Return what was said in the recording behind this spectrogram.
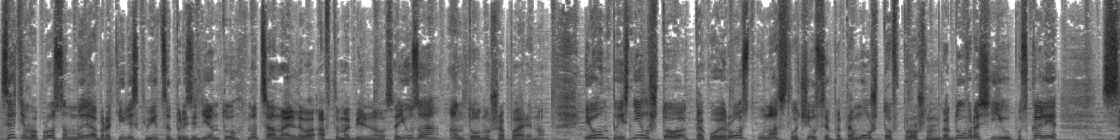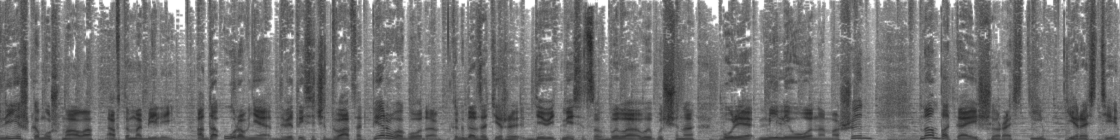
С этим вопросом мы обратились к вице-президенту Национального автомобильного союза Антону Шапарину. И он пояснил, что такой рост у нас случился потому, что в прошлом году в России выпускали слишком уж мало автомобилей. А до уровня 2021 года, когда за те же 9 месяцев было выпущено более миллиона машин, нам пока еще расти и расти.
